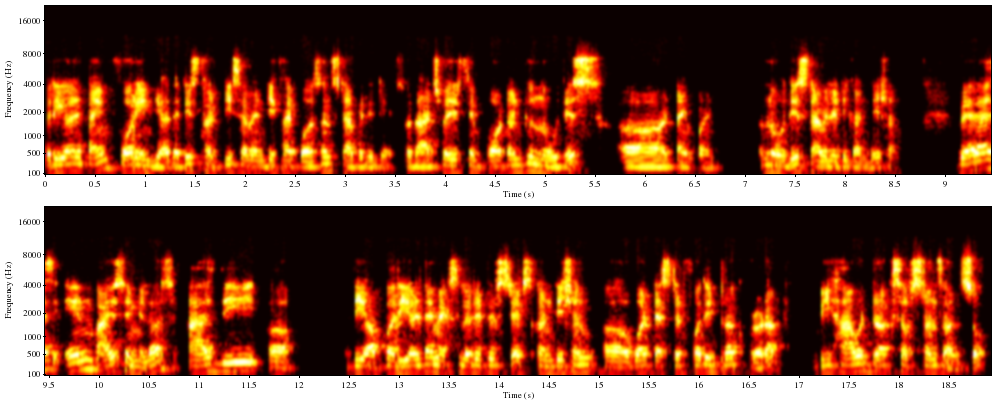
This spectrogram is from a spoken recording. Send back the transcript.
real time for India, that is 30 75% stability. So that's why it's important to know this uh, time point, know this stability condition. Whereas in biosimilars, as the uh, the upper real time accelerated states condition uh, were tested for the drug product, we have a drug substance also.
